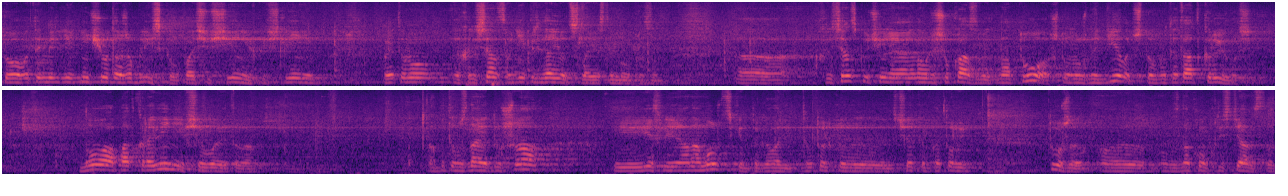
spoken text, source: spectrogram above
что в этом мире нет ничего даже близкого по ощущениям, впечатлениям. Поэтому христианство не передается словесным образом. А, христианское учение, оно лишь указывает на то, что нужно делать, чтобы вот это открылось. Но об откровении всего этого, об этом знает душа, и если она может с кем-то говорить, то только с человеком, который тоже э, знаком христианством,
